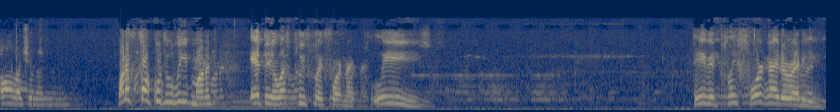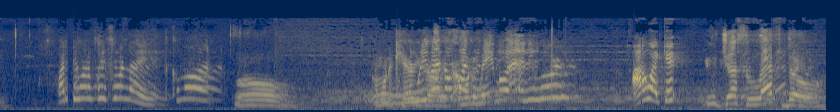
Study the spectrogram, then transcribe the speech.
I don't let you let me. Why the fuck would you leave, Monica? Anthony, let's please play Fortnite, please. David, play Fortnite already. Why do you want to play Fortnite? Come on. Oh. I want to carry We you guys guys. don't I like wanna... Rainbow anymore? I like it. You just left though.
